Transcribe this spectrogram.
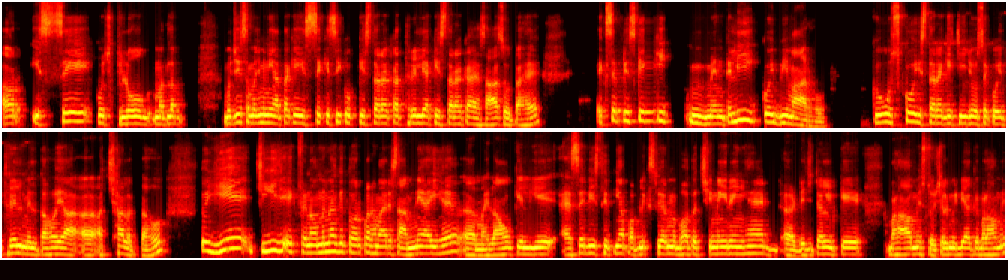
और इससे कुछ लोग मतलब मुझे समझ में नहीं आता कि इससे किसी को किस तरह का थ्रिल या किस तरह का एहसास होता है एक्सेप्ट इसके कि मेंटली कोई बीमार हो, कि उसको इस तरह की चीज़ों से कोई थ्रिल मिलता हो या अच्छा लगता हो। तो ये चीज़ एक फिनोमिना के तौर पर हमारे सामने आई है। महिलाओं के लिए ऐसे भी स्थितियाँ पब्लिक स्फीयर में बहुत अच्छी नहीं रही हैं डिजिटल के बढ़ाव में, सोशल मीडिया के बढ़ाव में।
